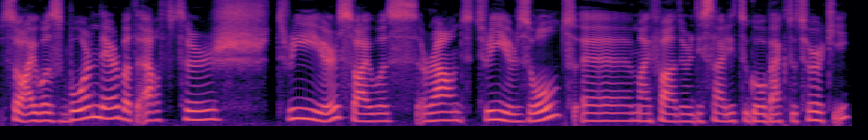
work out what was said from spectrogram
so I was born there, but after three years, so I was around three years old, uh, my father decided to go back to Turkey.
